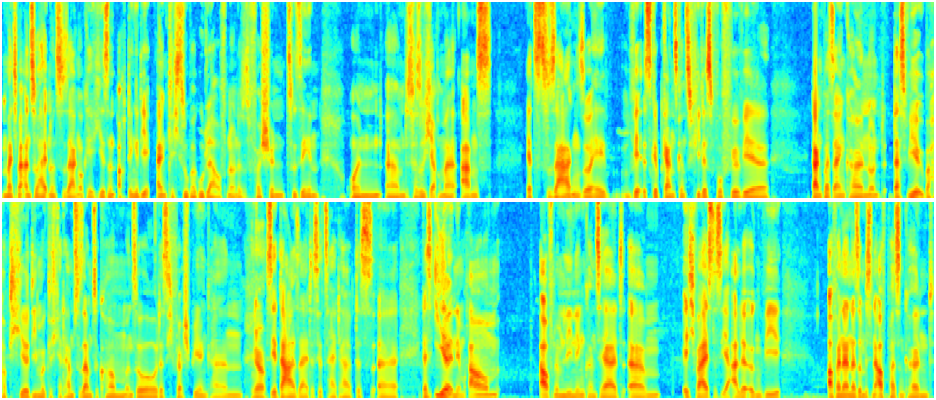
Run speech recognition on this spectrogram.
manchmal anzuhalten und zu sagen, okay, hier sind auch Dinge, die eigentlich super gut laufen und das ist voll schön zu sehen. Und ähm, das versuche ich auch immer abends jetzt zu sagen, so, hey, wir, es gibt ganz, ganz vieles, wofür wir dankbar sein können und dass wir überhaupt hier die Möglichkeit haben, zusammenzukommen und so, dass ich für euch spielen kann, ja. dass ihr da seid, dass ihr Zeit habt, dass, äh, dass ihr in dem Raum auf einem Leaning-Konzert, ähm, ich weiß, dass ihr alle irgendwie aufeinander so ein bisschen aufpassen könnt.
